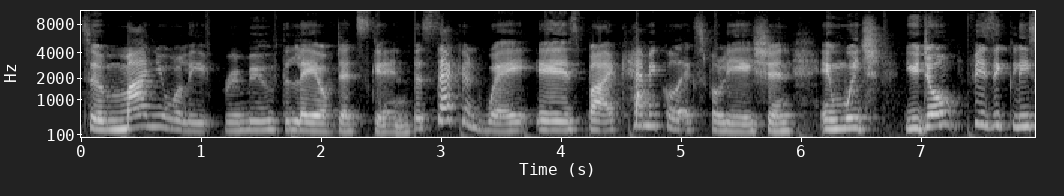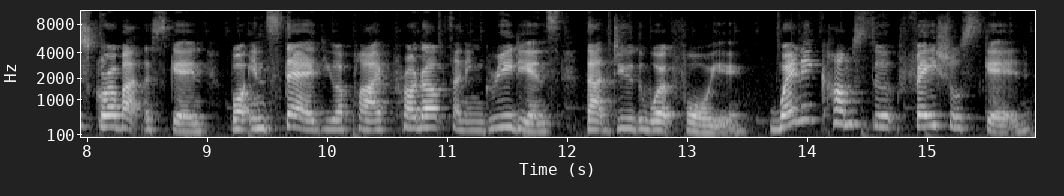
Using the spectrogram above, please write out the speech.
to manually remove the layer of dead skin. The second way is by chemical exfoliation in which you don't physically scrub at the skin but instead you apply products and ingredients that do the work for you. When it comes to facial skin,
